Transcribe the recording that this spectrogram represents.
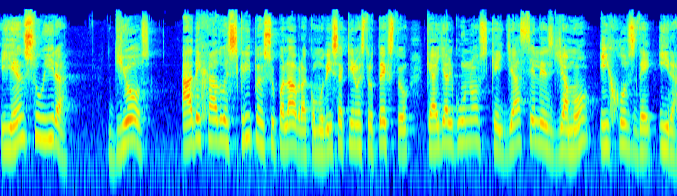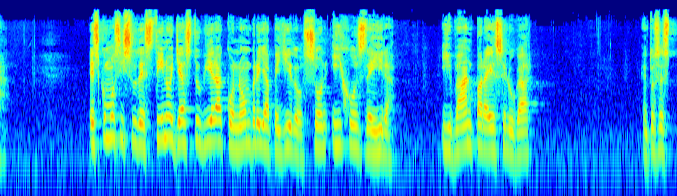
Y en su ira, Dios ha dejado escrito en su palabra, como dice aquí nuestro texto, que hay algunos que ya se les llamó hijos de ira. Es como si su destino ya estuviera con nombre y apellido. Son hijos de ira y van para ese lugar. Entonces,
